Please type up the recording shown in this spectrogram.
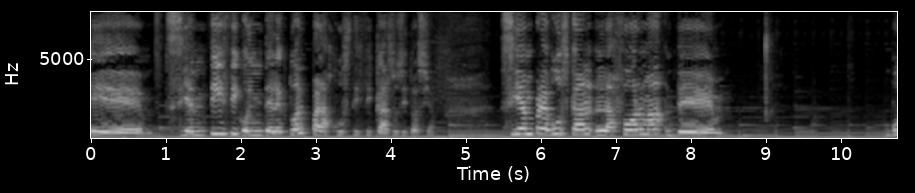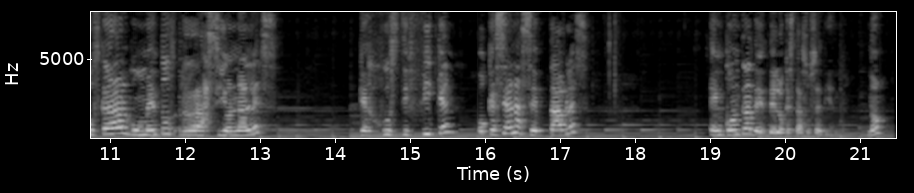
eh, científico, intelectual para justificar su situación. Siempre buscan la forma de buscar argumentos racionales que justifiquen o que sean aceptables en contra de, de lo que está sucediendo, ¿no?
